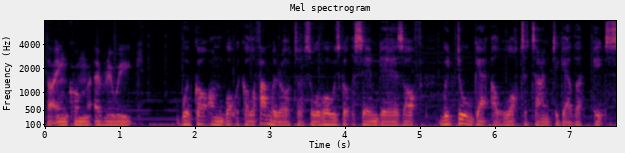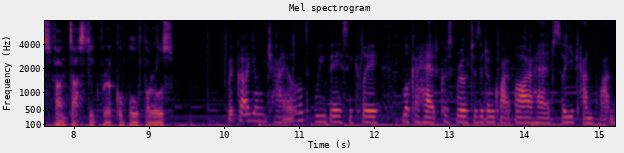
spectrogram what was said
that income every week. We've got on what we call a family rota, so we've always got the same days off. We do get a lot of time together. It's fantastic for a couple, for us. We've got a young child. We basically look ahead because rotas are done quite far ahead, so you can plan.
